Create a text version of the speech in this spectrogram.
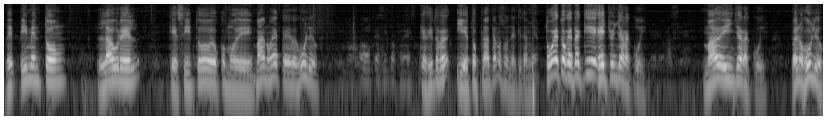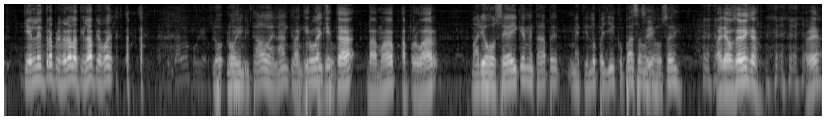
¿Ve? Pimentón, laurel, quesito como de mano este, de Julio. Quesito fresco. Y estos plátanos son de aquí también. Todo esto que está aquí es hecho en Yaracuy. Más de in Yaracuy. Bueno, Julio, ¿quién le entra primero a la tilapia, pues? Lo- los invitados, adelante, Aquí, aquí está, vamos a, a probar. Mario José ahí que me estaba pe- metiendo pellizco. Pasa, Sí. María José. María José, venga. A ver.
